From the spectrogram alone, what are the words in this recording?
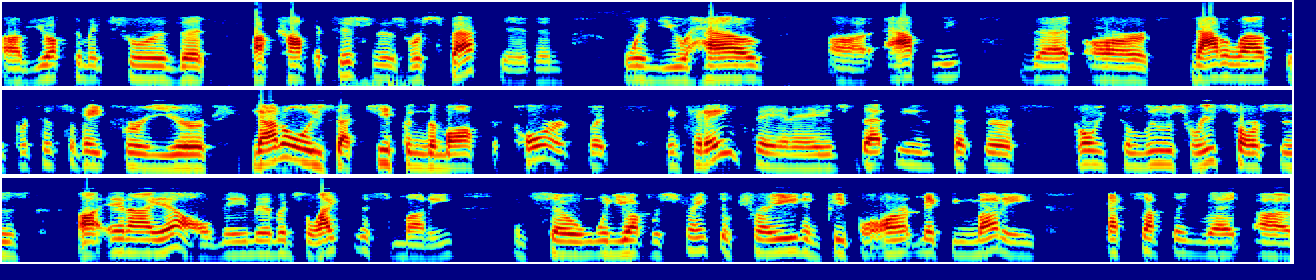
uh, you have to make sure that uh, competition is respected, and when you have uh, athletes that are not allowed to participate for a year, not only is that keeping them off the court, but in today's day and age, that means that they're going to lose resources, uh, NIL, name, image, likeness money, and so when you have restraint of trade and people aren't making money, that's something that uh,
